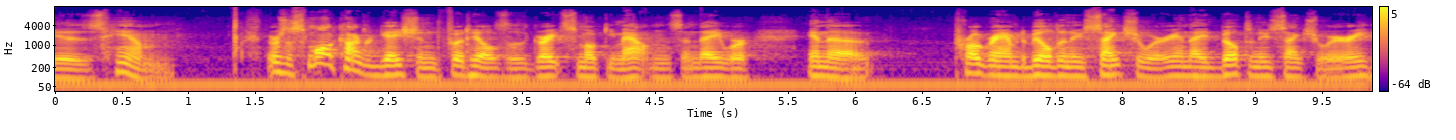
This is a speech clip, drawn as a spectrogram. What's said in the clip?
is Him. There was a small congregation in the foothills of the Great Smoky Mountains, and they were in the program to build a new sanctuary, and they'd built a new sanctuary,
